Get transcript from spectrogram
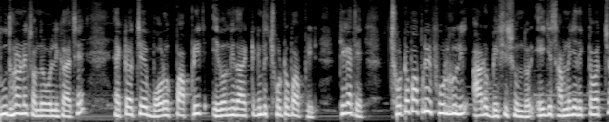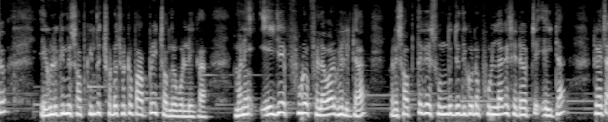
দু ধরনের চন্দ্রমল্লিকা আছে। একটা হচ্ছে বড় পাপড়ির এবং কিন্তু আরেকটা কিন্তু ছোট পাপড়ির, ঠিক আছে? ছোট পাপড়ির ফুলগুলি আরও বেশি সুন্দর। এই যে সামনে যে দেখতে পাচ্ছ, এগুলি কিন্তু সব কিন্তু ছোট ছোট পাপড়ি চন্দ্রমল্লিকা। মানে এই যে পুরো ফ্লাওয়ার ভ্যালিটা মানে সব থেকে সুন্দর যদি কোনো ফুল লাগে সেটা হচ্ছে এইটা। ঠিক আছে?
